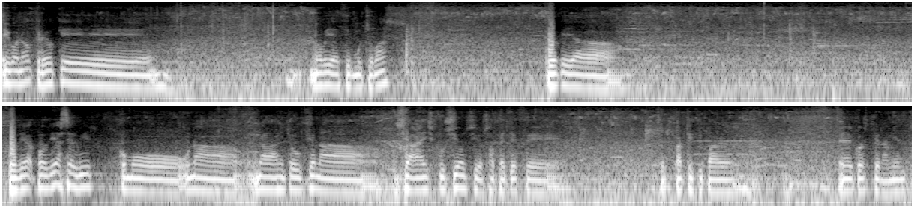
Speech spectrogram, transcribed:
Y bueno, creo que no voy a decir mucho más. Creo que ya podría, podría servir como una, una introducción a, a la discusión si os apetece participar en el cuestionamiento.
